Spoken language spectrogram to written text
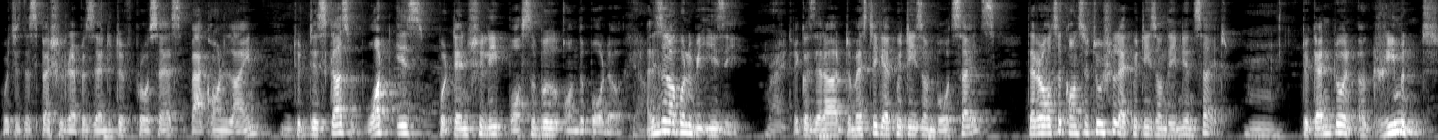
which is the special representative process, back online to mm-hmm. discuss what is potentially possible on the border. And this is not going to be easy. Right. Because there are domestic equities on both sides. There are also constitutional equities on the Indian side. Hmm. To get into an agreement,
